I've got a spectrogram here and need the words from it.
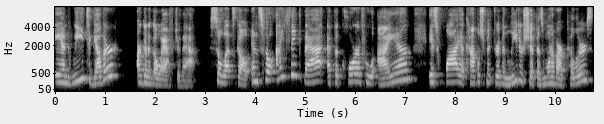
and we together are going to go after that. So let's go. And so I think that at the core of who I am is why accomplishment driven leadership as one of our pillars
